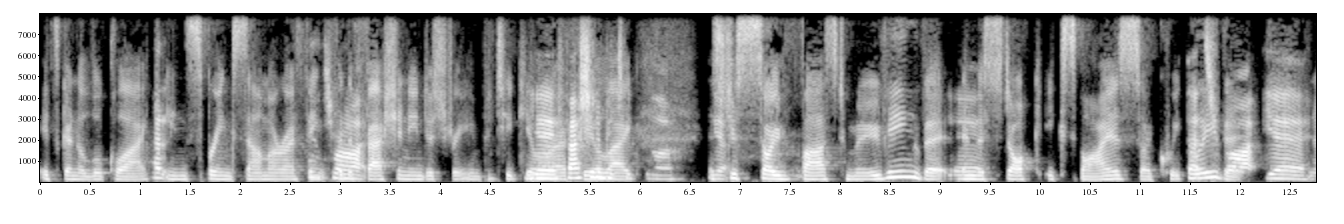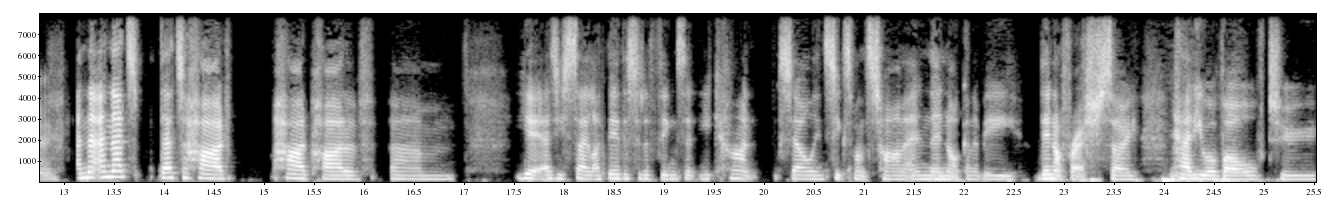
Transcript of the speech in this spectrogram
it's going to look like That- in spring, summer, I think for the fashion industry in particular, yeah I fashion in like particular it's yeah. just so fast moving that, and the stock expires so quickly that's that, right yeah you know, and that, and that's that's a hard hard part of um yeah as you say like they're the sort of things that you can't sell in six months time and they're Mm. not going to be they're not fresh so how do you evolve to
